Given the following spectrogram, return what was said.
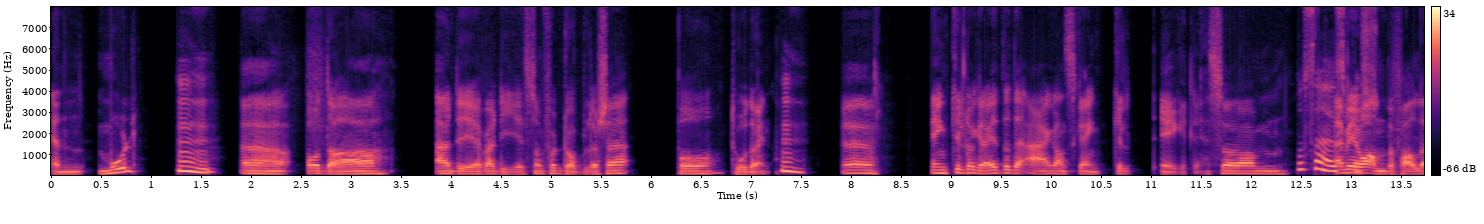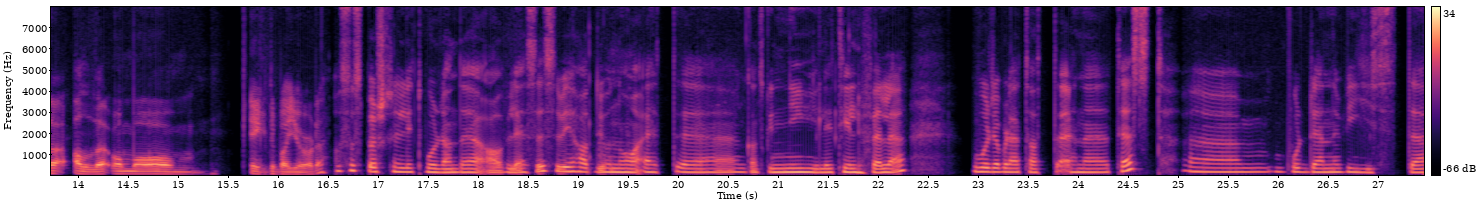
én mol, mm, uh, og da er det verdier som fordobler seg på to døgn. mm. Eh, enkelt og greit, og det er ganske enkelt egentlig. Så mm, jeg vil jo anbefale alle om å mm, egentlig bare gjøre det. Og så spørs det litt hvordan det avleses. Vi hadde jo nå et eh, ganske nylig tilfelle hvor det ble tatt en eh, test, eh, hvor den viste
